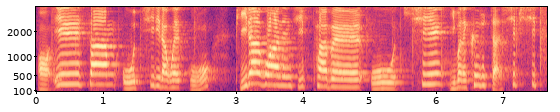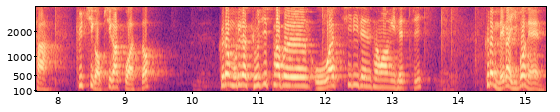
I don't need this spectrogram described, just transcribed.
어, 1, 3, 5, 7이라고 했고 B라고 하는 집합을 5, 7, 이번에 큰 숫자 10, 14 규칙 없이 갖고 왔어? 그럼 우리가 교집합은 5와 7이 된 상황이 됐지? 그럼 내가 이번엔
